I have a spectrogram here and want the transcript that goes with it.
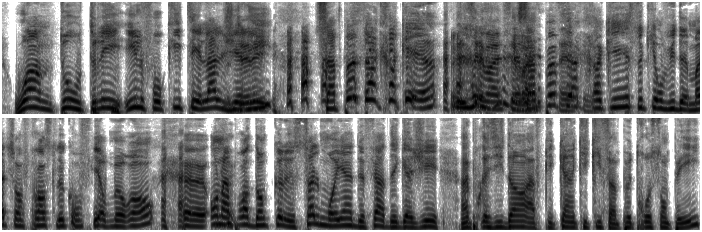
« One, two, three, il faut quitter l'Algérie », ça peut faire craquer, hein C'est vrai, c'est ça vrai. peut faire craquer. Ceux qui ont vu des matchs en France le confirmeront. Euh, on apprend donc que le seul moyen de faire dégager un président africain qui kiffe un peu trop son pays,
